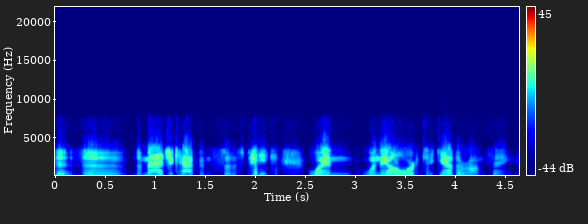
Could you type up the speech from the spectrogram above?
the the the magic happens so to speak when when they all work together on things.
